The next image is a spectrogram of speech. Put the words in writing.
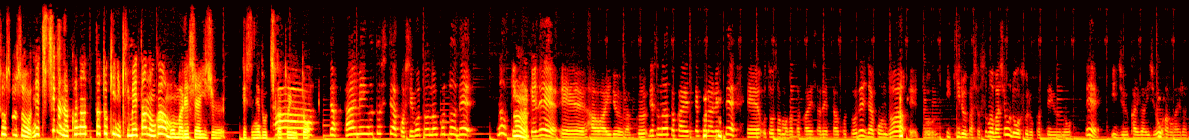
そうそうそう。で、父が亡くなった時に決めたのが、もうマレーシア移住ですね、どっちかというと。じゃあ、タイミングとしては、こう、仕事のことで、のきっかけで、うん、えー、ハワイ留学。でその後帰ってこられて、えー、お父様が他界されたことでじゃあ今度は、えーと、生きる場所住む場所をどうするかっていうので移住海外移住を考えられ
